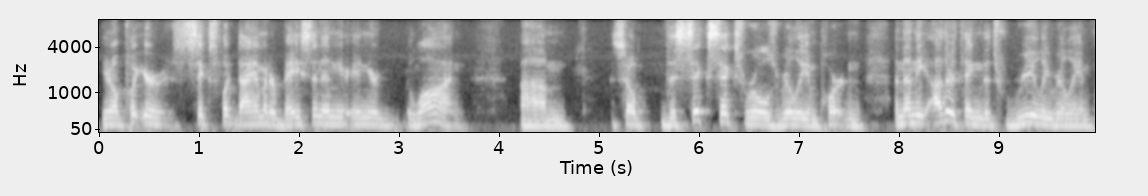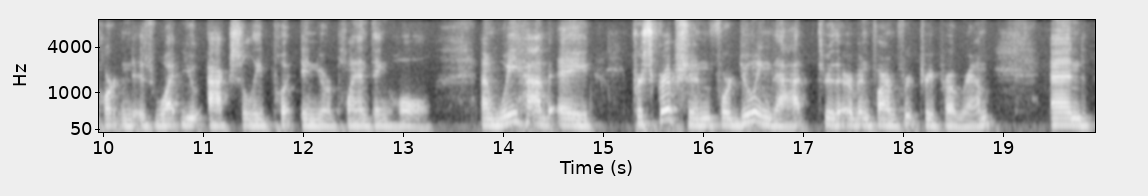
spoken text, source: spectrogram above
you know, put your six foot diameter basin in your in your lawn. Um, so the six six rule is really important. And then the other thing that's really really important is what you actually put in your planting hole. And we have a prescription for doing that through the Urban Farm Fruit Tree Program, and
